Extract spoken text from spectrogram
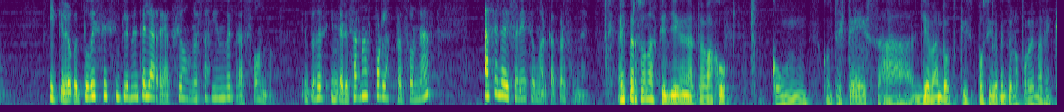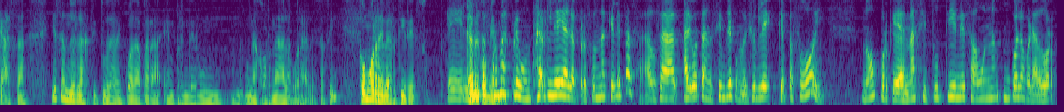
y que lo que tú ves es simplemente la reacción, no estás viendo el trasfondo. Entonces, interesarnos por las personas hace la diferencia en marca personal. Hay personas que llegan al trabajo con, tristeza, llevando posiblemente los problemas de casa. Y esa no es la actitud adecuada para emprender una jornada laboral, ¿es así? ¿Cómo revertir eso? Eh, la única forma es preguntarle a la persona qué le pasa. O sea, algo tan simple como decirle qué pasó hoy, ¿no? Porque además si tú tienes a un colaborador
